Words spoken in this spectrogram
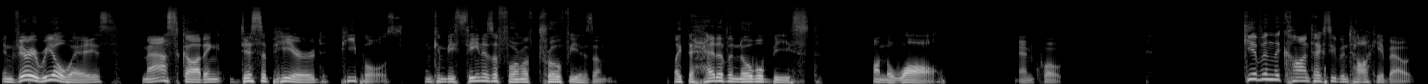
In very real ways, mascotting disappeared peoples and can be seen as a form of trophyism, like the head of a noble beast on the wall. End quote. Given the context you've been talking about,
